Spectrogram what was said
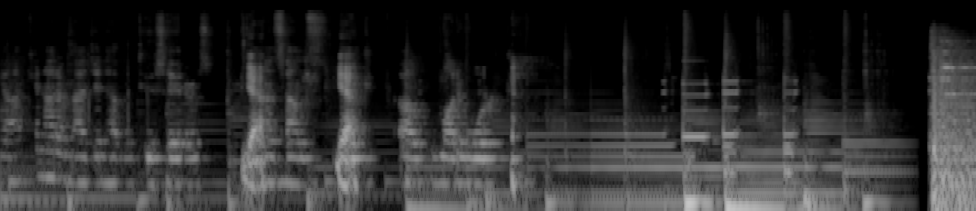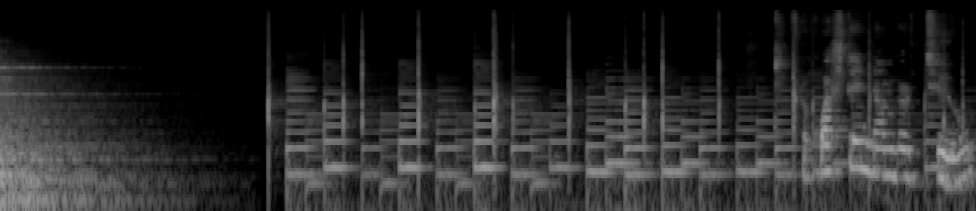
Yeah, I cannot imagine having two seders. Yeah. That sounds Yeah. like a lot of work. For question number two,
